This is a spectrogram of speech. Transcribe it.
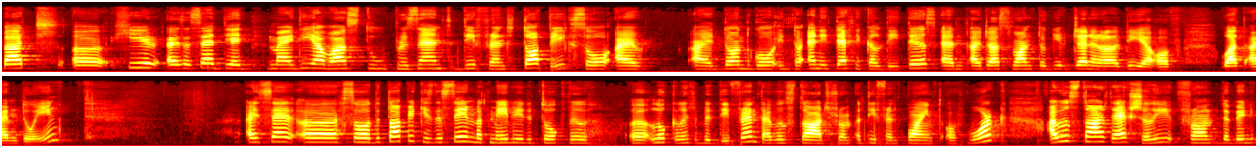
But uh, here, as I said, the, my idea was to present different topics, so I, I don't go into any technical details, and I just want to give general idea of what I'm doing. I said, uh, so the topic is the same, but maybe the talk will uh, look a little bit different. I will start from a different point of work. I will start actually from the, be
